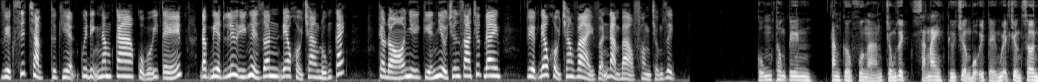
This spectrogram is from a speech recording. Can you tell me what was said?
việc siết chặt thực hiện quy định 5K của Bộ Y tế, đặc biệt lưu ý người dân đeo khẩu trang đúng cách. Theo đó, như ý kiến nhiều chuyên gia trước đây, việc đeo khẩu trang vải vẫn đảm bảo phòng chống dịch. Cũng thông tin tăng cường phương án chống dịch, sáng nay, Thứ trưởng Bộ Y tế Nguyễn Trường Sơn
